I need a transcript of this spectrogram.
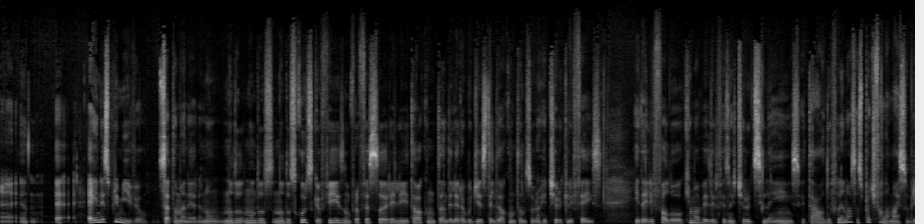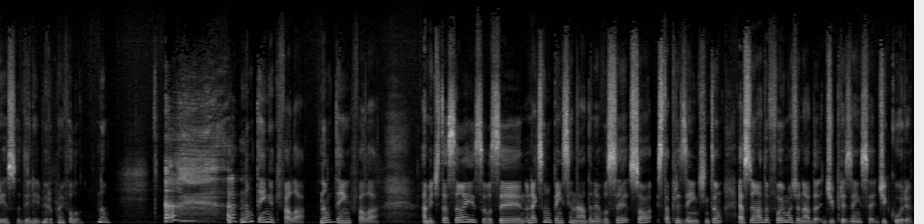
é, é, é inexprimível, de certa maneira. No, no, no, dos, no dos cursos que eu fiz, um professor, ele estava contando, ele era budista, ele estava contando sobre um retiro que ele fez. E daí ele falou que uma vez ele fez um retiro de silêncio e tal. Daí eu falei, nossa, você pode falar mais sobre isso? Daí ele virou para mim e falou, não. não tenho o que falar, não tenho o que falar. A meditação é isso, você não é que você não pense em nada, né? Você só está presente. Então, essa jornada foi uma jornada de presença, de cura.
